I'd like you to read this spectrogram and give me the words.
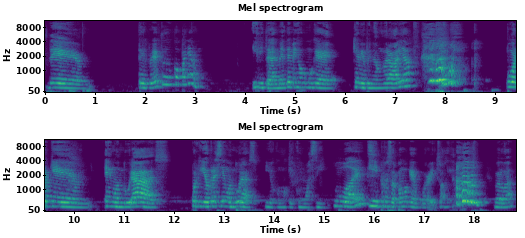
de, del proyecto de un compañero. Y literalmente me dijo como que, que mi opinión no era válida. Porque en Honduras, porque yo crecí en Honduras. Y yo como que, como así? What? Y mi profesor como que, what are you talking about? ¿Verdad?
